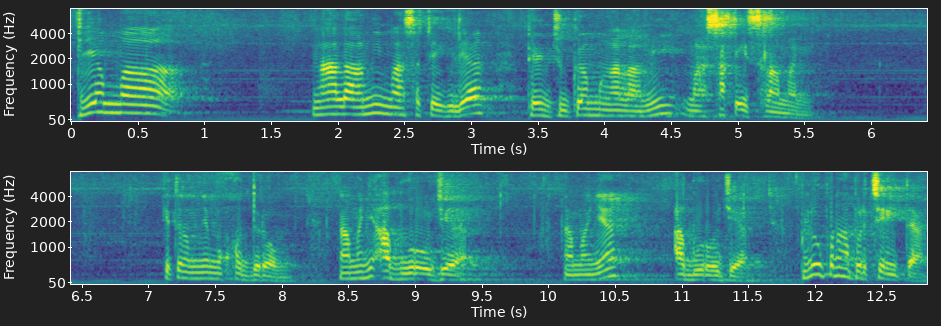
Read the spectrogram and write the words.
dia mengalami masa jahiliyah dan juga mengalami masa keislaman. Itu namanya mukhadram. Namanya Abu Roja. Namanya Abu Roja. Beliau pernah bercerita.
